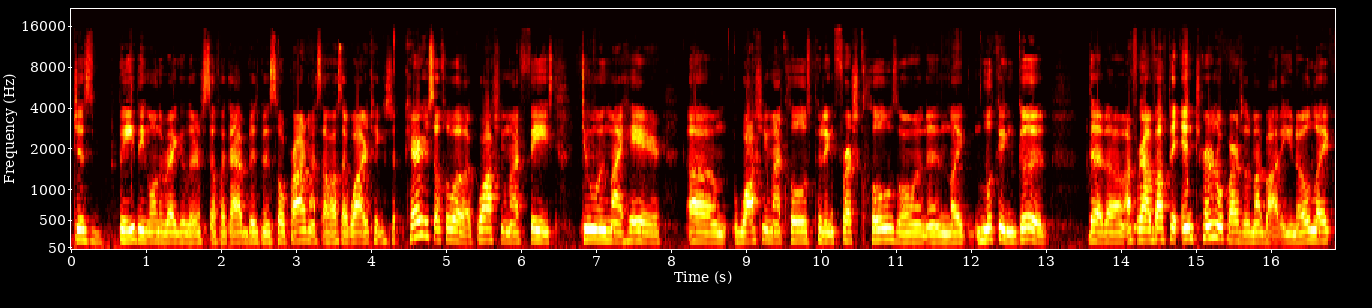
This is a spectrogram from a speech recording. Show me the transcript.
just bathing on the regular and stuff like that, I've just been so proud of myself. I was like, wow, you're taking care of yourself so well, like washing my face, doing my hair, um, washing my clothes, putting fresh clothes on, and like looking good that um, I forgot about the internal parts of my body, you know, like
